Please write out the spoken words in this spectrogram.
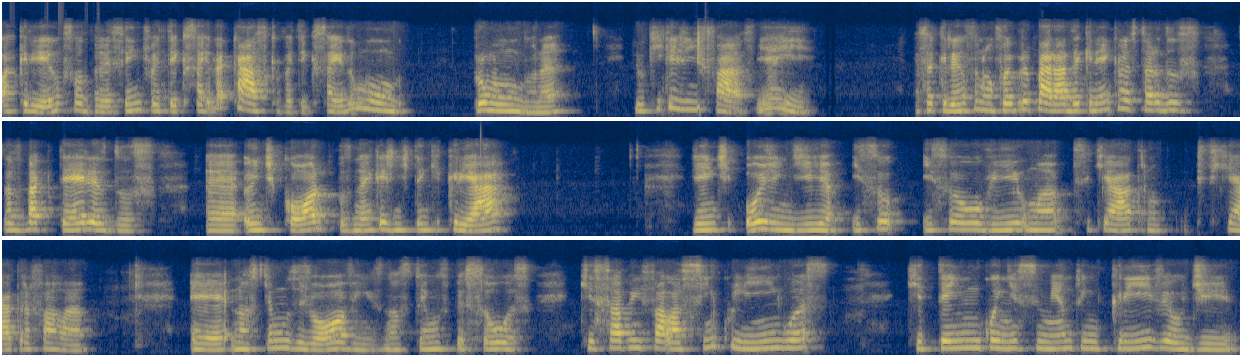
a criança ou adolescente vai ter que sair da casca, vai ter que sair do mundo, para o mundo, né? E o que, que a gente faz? E aí? Essa criança não foi preparada, que nem aquela história dos, das bactérias, dos é, anticorpos, né? Que a gente tem que criar. Gente, hoje em dia, isso, isso eu ouvi uma psiquiatra, uma psiquiatra falar. É, nós temos jovens, nós temos pessoas que sabem falar cinco línguas, que têm um conhecimento incrível de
